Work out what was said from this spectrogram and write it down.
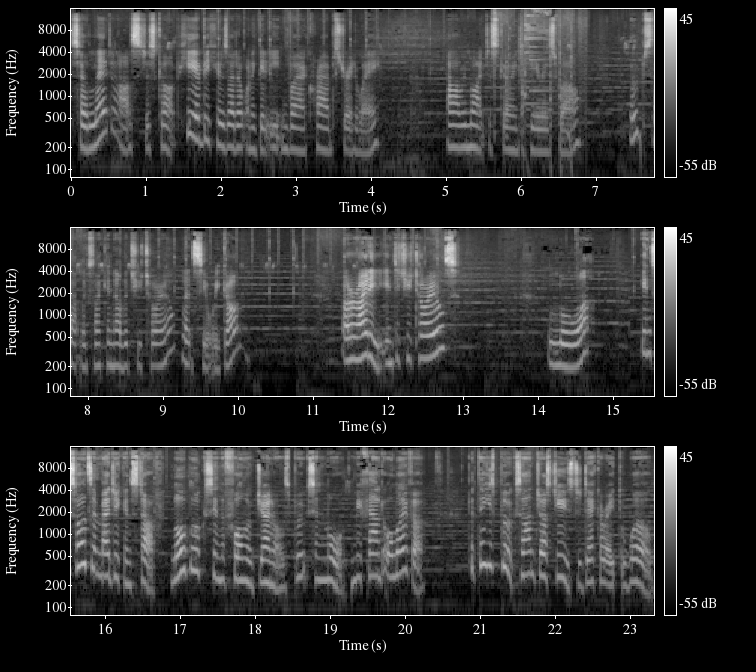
So let us just go up here because I don't want to get eaten by a crab straight away. Uh, we might just go into here as well. Oops, that looks like another tutorial. Let's see what we got. Alrighty, into tutorials. Lore. In Swords and Magic and stuff, lore books in the form of journals, books and more can be found all over. But these books aren't just used to decorate the world.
